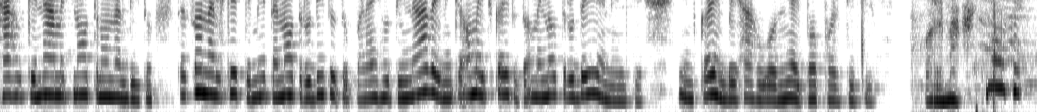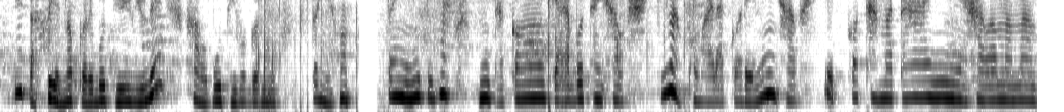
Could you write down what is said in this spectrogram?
હા કે ના મેં નોતરું નથી દીધું. તો સોનલ કે કે મેં તો નોતરું દીધું હતું પણ અહીં સુધી ના આવે ને કે અમે જ કર્યું તો અમે નોતરું દઈએ ને કે. એમ કહીને બે હા હું ન્યાય ભફરતી હતી. અરે માં, કેવું છે? એ તો ફેર ન કરે બધું એવ્યું ને? હા બુદ્ધિ વગરનું. તઈ હું તો કરે નહીં હાવ એક કથામાં તાઈને હાવામાં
